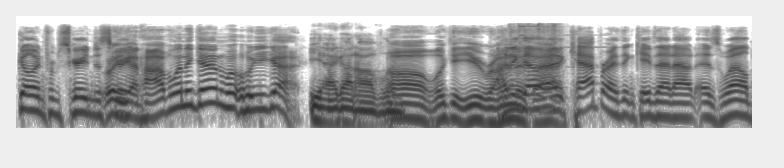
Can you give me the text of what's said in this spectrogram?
going from screen to Well, screen. you got Hovland again. Wh- who you got? Yeah, I got Hovland. Oh, look at you running I think it that uh. Capper, I think, gave that out as well.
